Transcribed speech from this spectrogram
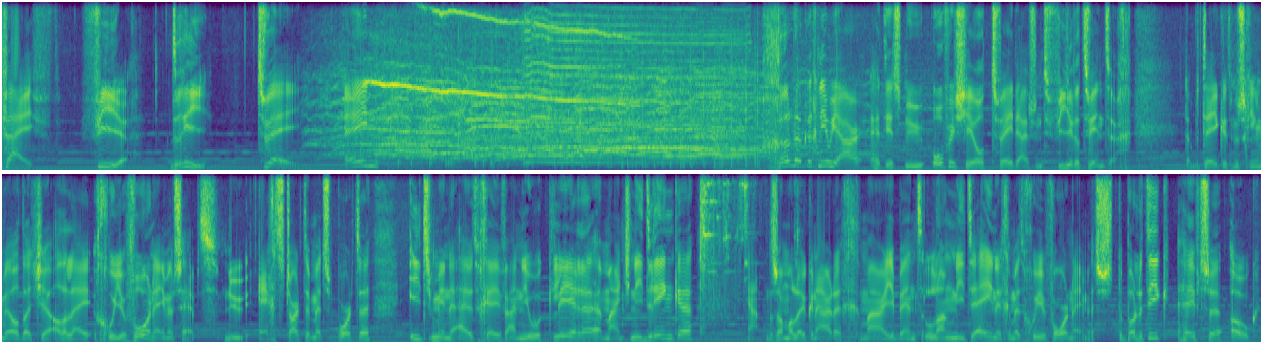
5, 4, 3, 2, 1. Gelukkig nieuwjaar, het is nu officieel 2024. Dat betekent misschien wel dat je allerlei goede voornemens hebt. Nu echt starten met sporten, iets minder uitgeven aan nieuwe kleren, een maandje niet drinken. Ja, dat is allemaal leuk en aardig, maar je bent lang niet de enige met goede voornemens. De politiek heeft ze ook.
